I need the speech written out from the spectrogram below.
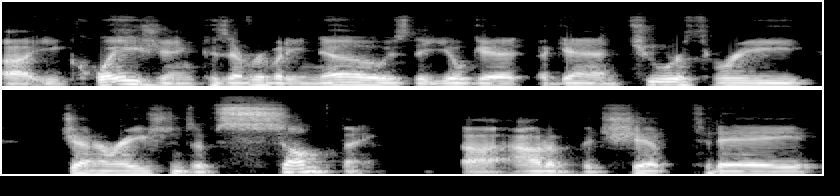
uh, equation because everybody knows that you'll get again two or three generations of something uh, out of the chip today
